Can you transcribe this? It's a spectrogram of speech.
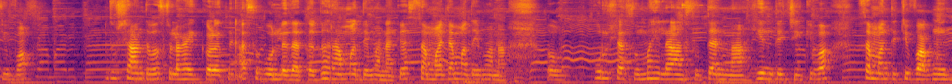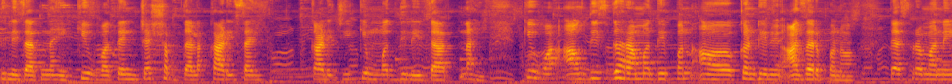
किंवा तू शांत बस तुला काही कळत नाही असं बोललं जातं. घरामध्ये म्हणा किंवा समाजामध्ये म्हणा पुरुष असो महिला असो त्यांना हिंदेची किंवा समानतेची वागणूक दिली जात नाही किंवा त्यांच्या शब्दाला काडीचाही काडीची किंमत दिली जात नाही किंवा अगदीच घरामध्ये पण कंटिन्यू आजारपणं त्याचप्रमाणे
